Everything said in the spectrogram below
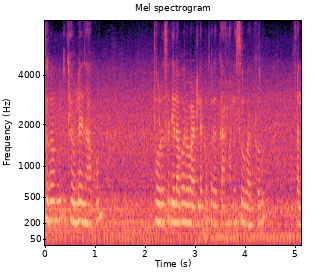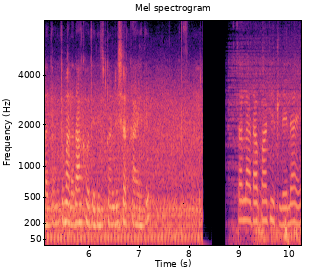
सगळं ठेवलं आहे झाकून. थोडंसं तिला बरं वाटलं का परत कामाला सुरुवात करू. चला तर मी तुम्हाला दाखवते तिची कंडिशन काय आहे ते. चला डबा घेतलेला आहे.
